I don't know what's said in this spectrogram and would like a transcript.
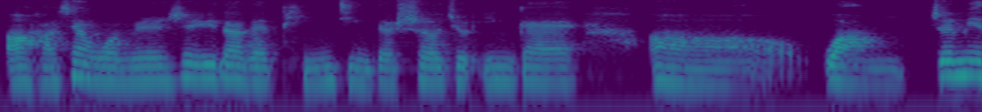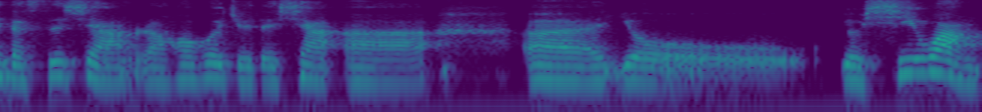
啊，好像我们人生遇到的瓶颈的时候，就应该呃往正面的思想，然后会觉得像呃呃有有希望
